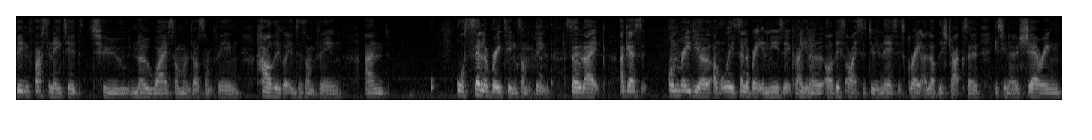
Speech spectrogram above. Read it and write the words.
been fascinated to know why someone does something, how they got into something, and or celebrating something. So like I guess on radio I'm always celebrating music. Like, you Mhm. know, oh this artist is doing this, it's great, I love this track. So it's, you know, sharing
